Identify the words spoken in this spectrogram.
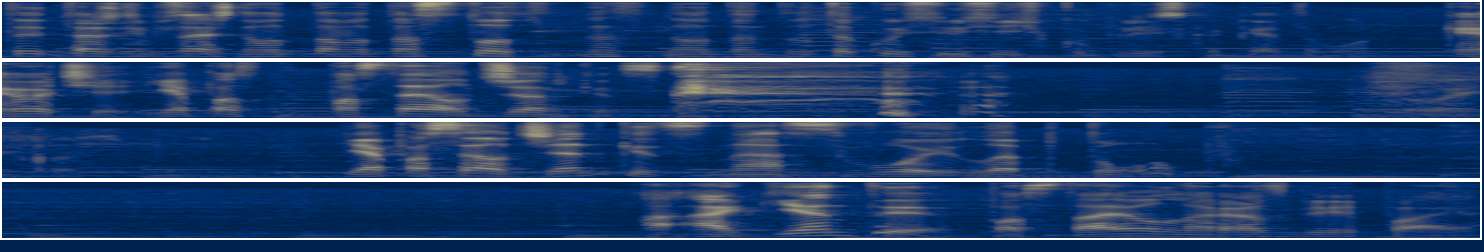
ты даже не представляешь, ну, вот, вот на 100, на, на, на, на такую сюсечку близко к этому. Короче, я пос, поставил Jenkins. Я поставил Jenkins на свой лэптоп, а агенты поставил на Raspberry Pi.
